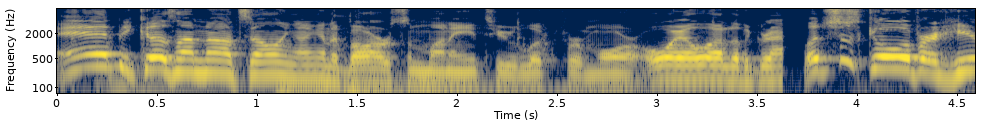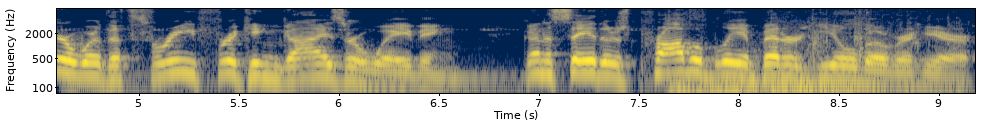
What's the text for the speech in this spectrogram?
And because I'm not selling, I'm to borrow some money to look for more oil out of the ground. Let's just go over here where the three freaking guys are waving. Gonna say there's probably a better yield over here.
